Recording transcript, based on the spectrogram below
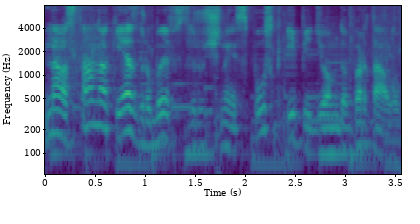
Наостанок я зробив зручний спуск і підйом до порталу,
